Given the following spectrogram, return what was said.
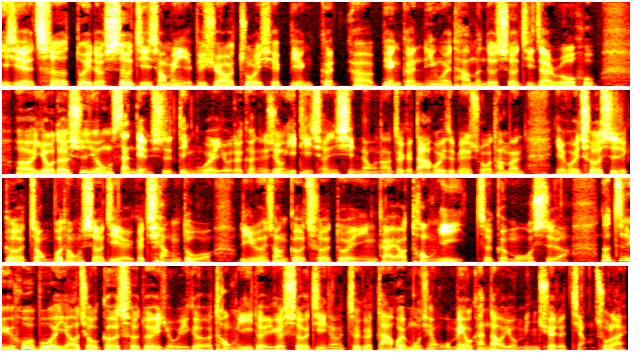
一些车队的设计上面也必须要做一些变更呃变更，因为他们的设计在 roll hoop。呃，有的是用三点式定位，有的可能是用一体成型哦。那这个大会这边说，他们也会测试各种不同设计的一个强度哦。理论上，各车队应该要统一这个模式啊。那至于会不会要求各车队有一个统一的一个设计呢？这个大会目前我没有看到有明确的讲出来。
